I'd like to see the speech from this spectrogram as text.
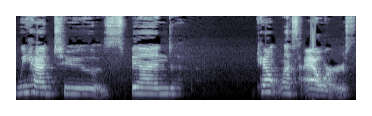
we had to spend countless hours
